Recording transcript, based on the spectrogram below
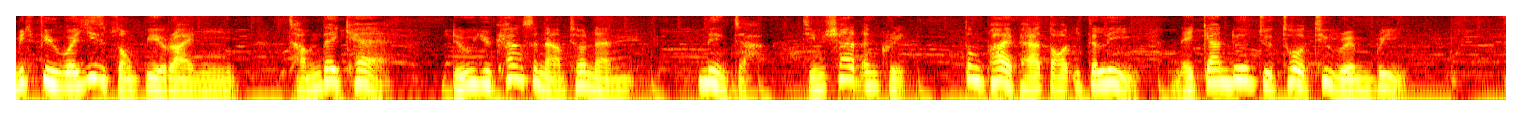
มิดฟิลด์วัย 22 ปีรายนี้ทำได้แค่ ดูอยู่ข้างสนามเท่านั้น เนื่องจากทีมชาติอังกฤษต้องพ่ายแพ้ต่ออิตาลีในการดวลจุดโทษที่เรมบรีโฟ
